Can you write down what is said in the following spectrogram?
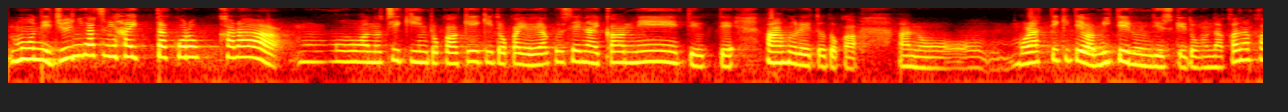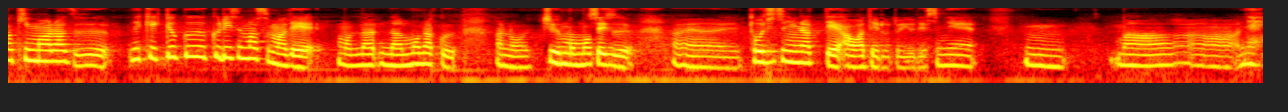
もうね、12月に入った頃から、もうあの、チキンとかケーキとか予約せないかんねって言って、パンフレットとか、あの、もらってきては見てるんですけども、なかなか決まらず、で、結局クリスマスまで、もうな、なんもなく、あの、注文もせず、えー、当日になって慌てるというですね。うん。まあ、ね、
